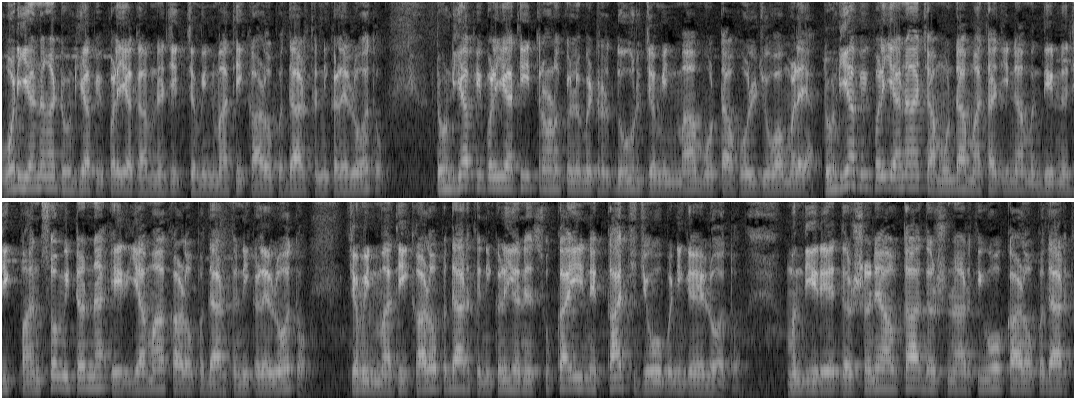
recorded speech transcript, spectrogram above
વડિયાના ઢોંઢિયા પીપળિયા ગામ નજીક જમીનમાંથી કાળો પદાર્થ નીકળેલો હતો. ઢોંઢિયા પીપળિયાથી ત્રણ કિલોમીટર દૂર જમીનમાં મોટા હોલ જોવા મળ્યા. ઢોંઢિયા પીપળિયાના ચામુંડા માતાજીના મંદિર નજીક પાંચસો મીટરના એરિયામાં કાળો પદાર્થ નીકળેલો હતો. જમીનમાંથી કાળો પદાર્થ નીકળી અને સુકાઈને કાચ જેવો બની ગયેલો હતો. મંદિરે દર્શને આવતા દર્શનાર્થીઓ કાળો પદાર્થ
